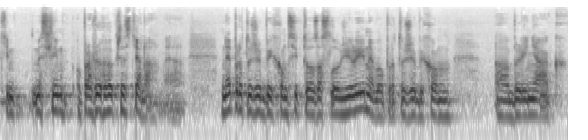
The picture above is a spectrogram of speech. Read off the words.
Tím myslím opravdového křesťana. Ne, ne proto, že bychom si to zasloužili, nebo protože bychom byli nějak,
